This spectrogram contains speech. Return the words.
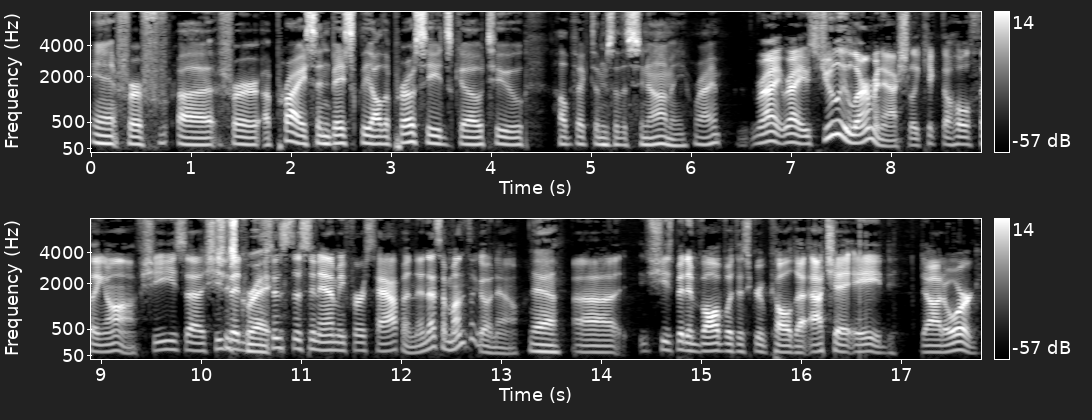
and for uh, for a price, and basically all the proceeds go to help victims of the tsunami. Right? Right, right. It's Julie Lerman actually kicked the whole thing off. She's uh, she's, She's been great. since the tsunami first happened, and that's a month ago now. Yeah. Uh, she's been involved with this group called uh, acehaid.org.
